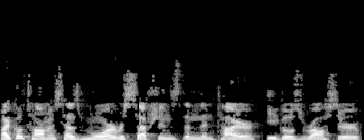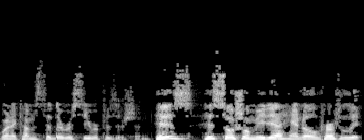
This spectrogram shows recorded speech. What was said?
Michael Thomas has more receptions than the entire Eagles roster when it comes to the receiver position. His his social media handle perfectly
